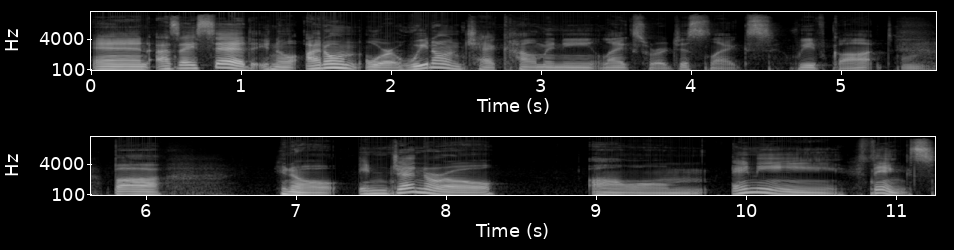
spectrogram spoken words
And as I said, you know, I don't or we don't check how many likes or dislikes we've got, but you know, in general, um, any things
